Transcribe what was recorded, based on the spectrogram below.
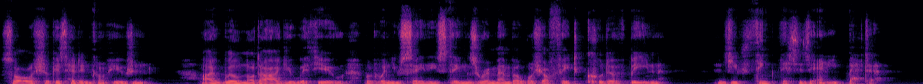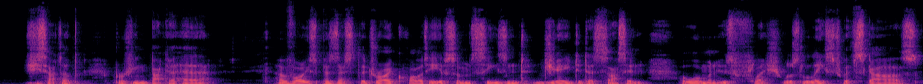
Saul shook his head in confusion. I will not argue with you, but when you say these things, remember what your fate could have been. And you think this is any better? She sat up, brushing back her hair. Her voice possessed the dry quality of some seasoned, jaded assassin, a woman whose flesh was laced with scars.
